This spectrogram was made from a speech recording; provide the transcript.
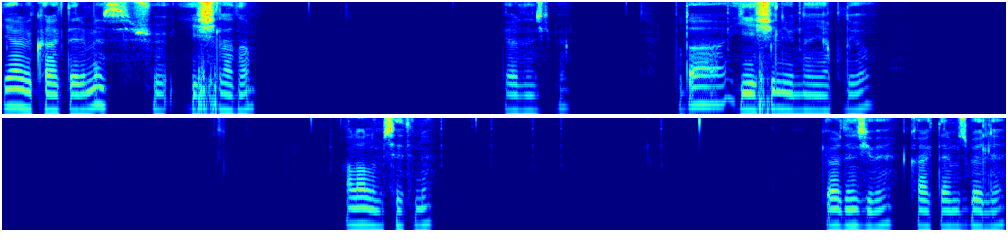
Diğer bir karakterimiz şu yeşil adam. Gördüğünüz gibi. Bu da yeşil yünden yapılıyor. Alalım setini. Gördüğünüz gibi karakterimiz böyle.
